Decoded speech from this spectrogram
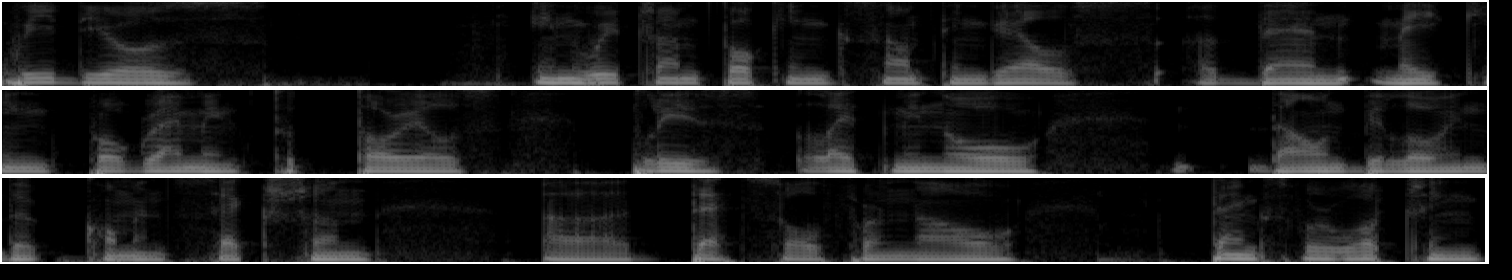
videos in which I'm talking something else uh, than making programming tutorials, please let me know down below in the comment section. Uh, that's all for now. Thanks for watching.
